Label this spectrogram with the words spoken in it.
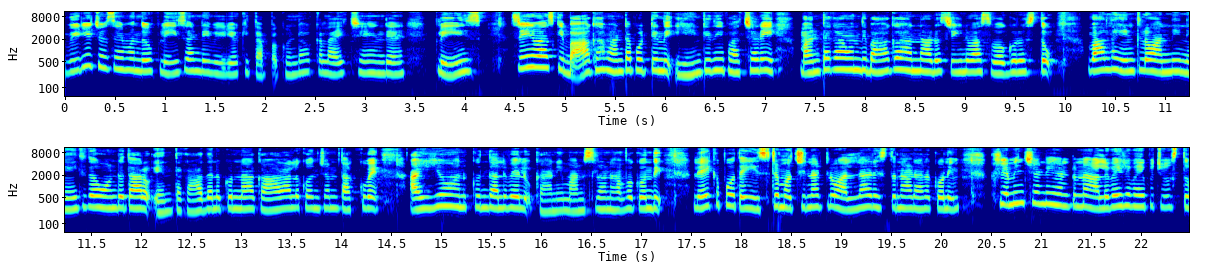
వీడియో చూసే ముందు ప్లీజ్ అండి వీడియోకి తప్పకుండా ఒక లైక్ చేయండి ప్లీజ్. శ్రీనివాస్కి బాగా మంట పుట్టింది. ఏంటిది పచ్చడి? మంటగా ఉంది బాగా అన్నాడు శ్రీనివాస్ ఒగురుస్తూ వాళ్ళ ఇంట్లో అన్ని నేతితో వండుతారు. ఎంత కాదనుకున్నా కారాలు కొంచెం తక్కువే. అయ్యో అనుకుంది అలివేలు. కానీ అని మనసులో నవ్వుకుంది. లేకపోతే ఇష్టం వచ్చినట్లు అల్లాడిస్తున్నాడు అనుకొని క్షమించండి అంటున్న అలవేల వైపు చూస్తూ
